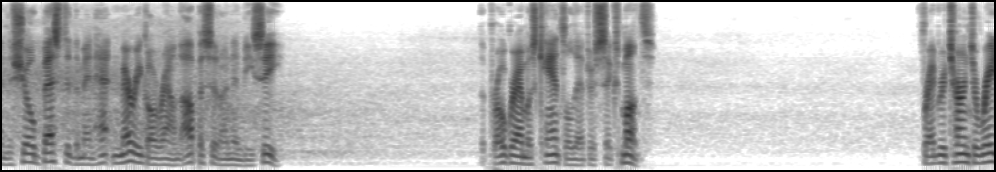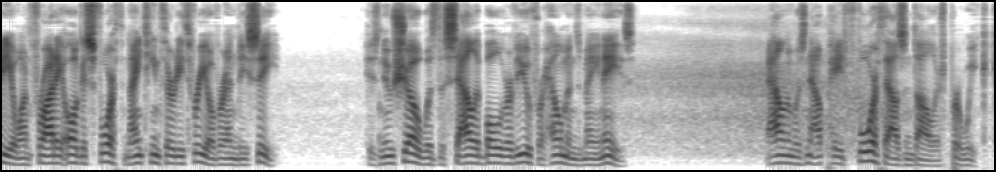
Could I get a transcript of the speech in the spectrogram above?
and the show bested the Manhattan Merry-Go-Round opposite on NBC. The program was canceled after six months. Fred returned to radio on Friday, August 4, 1933, over NBC. His new show was the Salad Bowl Review for Hellmann's Mayonnaise. Allen was now paid $4,000 per week.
